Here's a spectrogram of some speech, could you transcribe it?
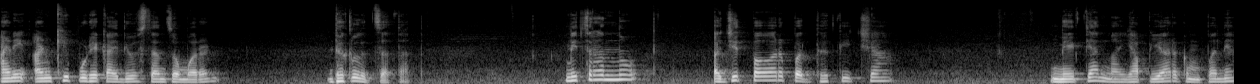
आणि आणखी पुढे काही दिवस त्यांचं मरण ढकलत जातात. मित्रांनो अजित पवार पद्धतीच्या नेत्यांना या पी आर कंपन्या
